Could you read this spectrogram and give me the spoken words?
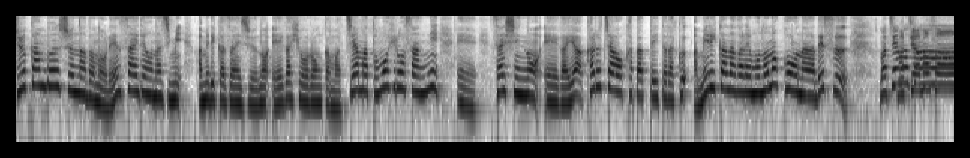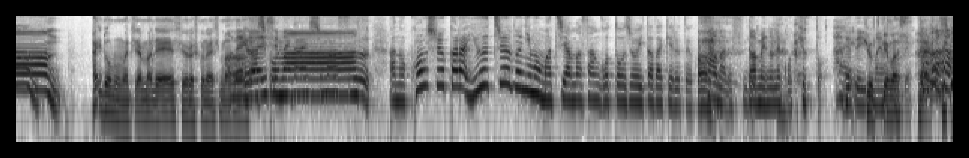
週刊文春などの連載でおなじみ、アメリカ在住の映画評論家町山智博さんに、えー、最新の映画やカルチャーを語っていただくアメリカ流れ物のコーナーです。町山さん。町山さん。はい、どうも町山です。よろしくお願いします。お願いよろしくお願いしまます。あの、今週から YouTube にも町山さんご登場いただけるということでそうなんです。画面のね、こう、キュッと出ていき気をますので。つけます。よろしくお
